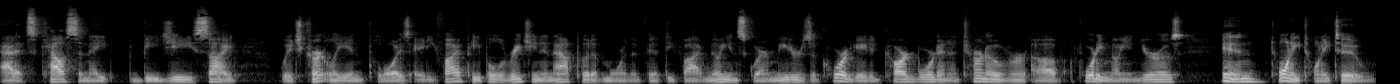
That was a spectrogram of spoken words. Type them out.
at its calcinate BG site which currently employs 85 people, reaching an output of more than 55 million square meters of corrugated cardboard and a turnover of 40 million euros in 2022.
